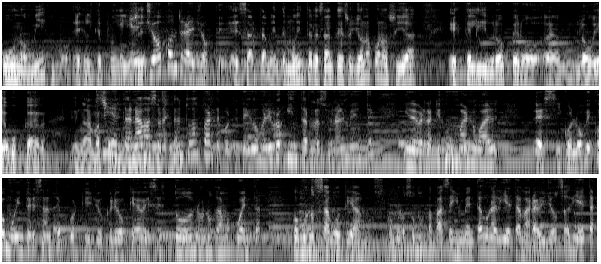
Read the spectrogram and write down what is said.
uno mismo, es el que produce. el yo contra el yo. Exactamente, muy interesante eso. Yo no conocía este libro, pero em, lo voy a buscar en Amazon. Sí, está en Amazon, está en todas partes, porque te digo, es un libro internacionalmente y de verdad que es un manual es psicológico muy interesante porque yo creo que a veces todos no nos damos cuenta cómo nos saboteamos, cómo no somos capaces. Inventas una dieta, maravillosa dieta,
